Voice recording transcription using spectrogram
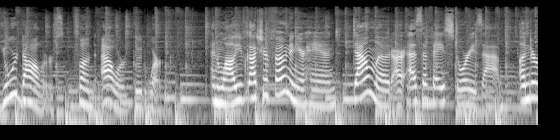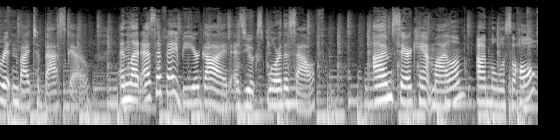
Your dollars fund our good work. And while you've got your phone in your hand, download our SFA Stories app, underwritten by Tabasco, and let SFA be your guide as you explore the South. I'm Sarah Camp Milam. I'm Melissa Hall.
